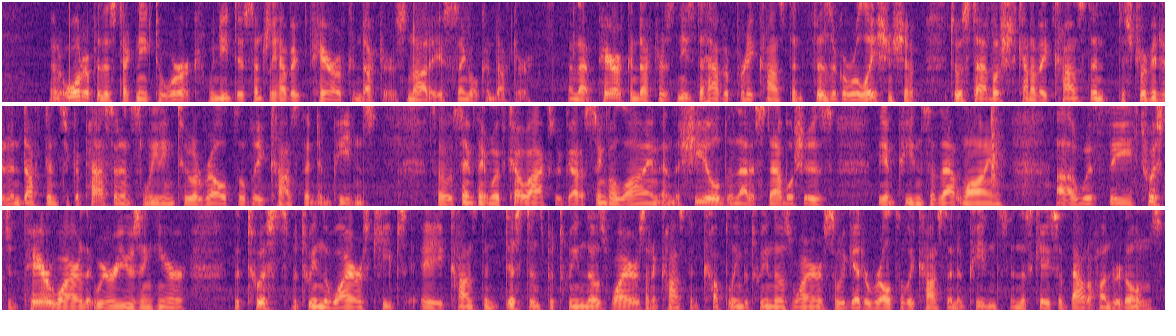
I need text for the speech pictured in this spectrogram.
In order for this technique to work, we need to essentially have a pair of conductors, not a single conductor and that pair of conductors needs to have a pretty constant physical relationship to establish kind of a constant distributed inductance and capacitance leading to a relatively constant impedance. So same thing with coax, we've got a single line and the shield and that establishes the impedance of that line. Uh, with the twisted pair wire that we were using here, The twists between the wires keeps a constant distance between those wires and a constant coupling between those wires, so we get a relatively constant impedance, in this case about 100 ohms.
